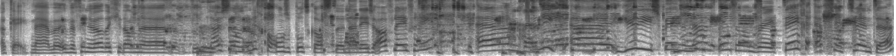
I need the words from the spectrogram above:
Oké, nou ja, we, we vinden wel dat je dan... dan- luister dan in ieder geval onze podcast eh, na deze aflevering. Ehm eh, jullie spelen na de Interland Break tegen FC Twente.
